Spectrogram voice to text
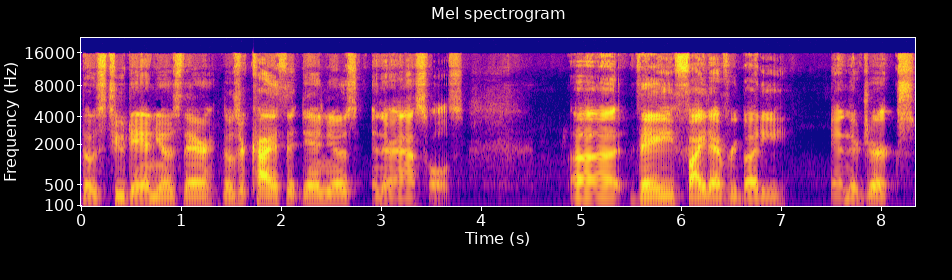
those two danios there? Those are Kyathit danios, and they're assholes. Uh, they fight everybody and they're jerks.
